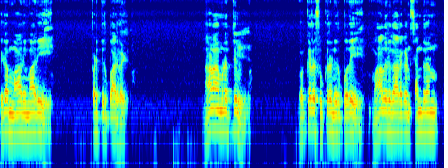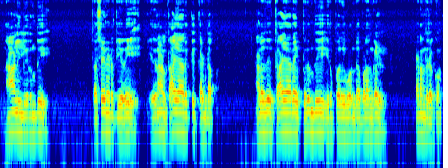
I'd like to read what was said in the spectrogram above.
இடம் மாறி மாறி படித்திருப்பார்கள். நாலாம் இடத்தில் வக்கர சுக்கிரன் இருப்பது மாதிரகாரகன் சந்திரன் நாளில் இருந்து தசை நடத்தியது. இதனால் தாயாருக்கு கண்டம். அல்லது தாயாரை பிரிந்து இருப்பது போன்ற பலன்கள் நடந்திருக்கும்.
